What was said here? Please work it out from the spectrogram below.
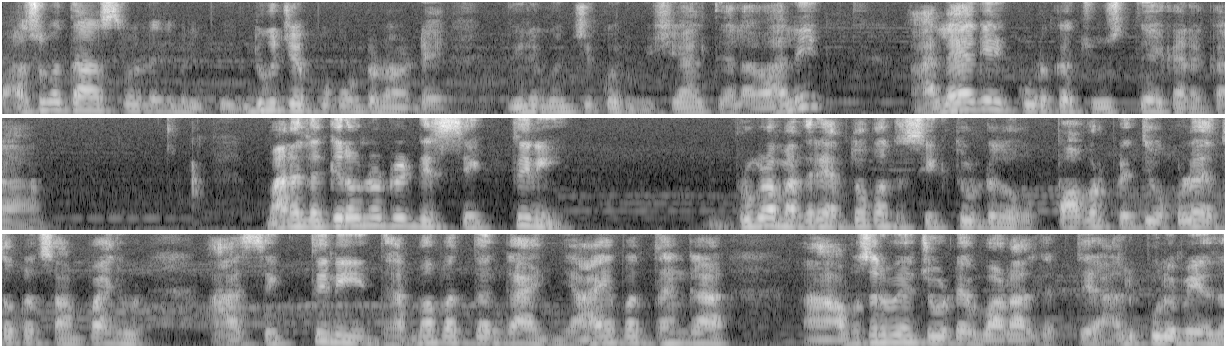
పాశుపతాస్త్రం అనేది మనం ఇప్పుడు ఎందుకు చెప్పుకుంటున్నాం అంటే దీని గురించి కొన్ని విషయాలు తెలవాలి. అలాగే కూడక చూస్తే కనుక మన దగ్గర ఉన్నటువంటి శక్తిని ఇప్పుడు కూడా మన ఎంతో కొంత శక్తి ఉంటుంది. ఒక పవర్ ప్రతి ఒక్కరు ఎంతో కొంత సంపాదించు ఆ శక్తిని ధర్మబద్ధంగా న్యాయబద్ధంగా అవసరమైన చోటే వాడాలి తప్పితే అలుపుల మీద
